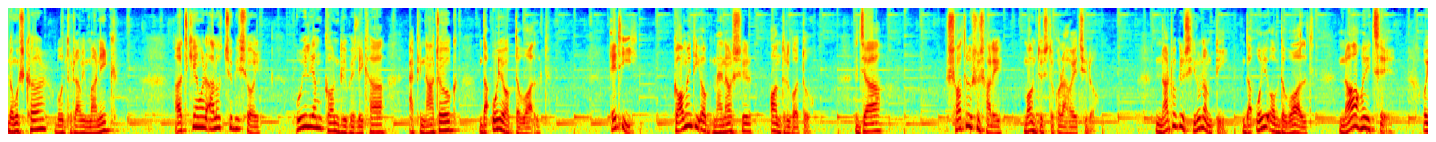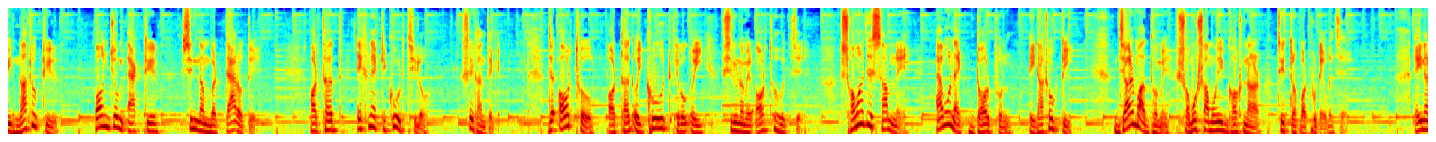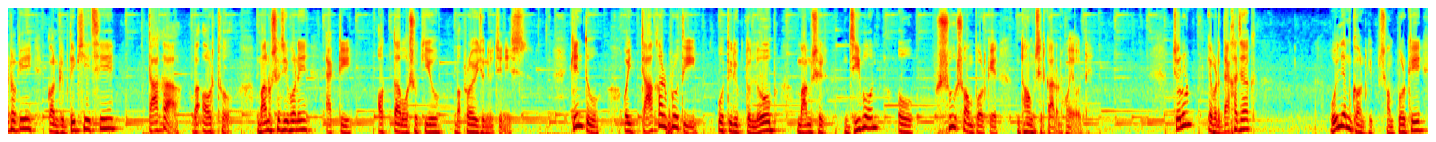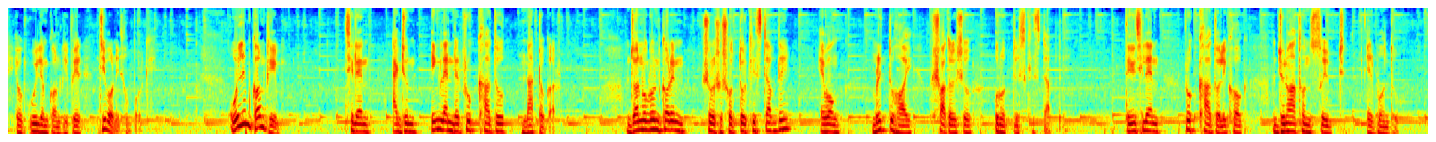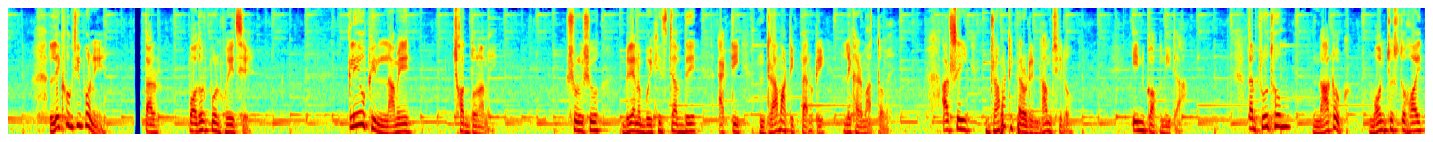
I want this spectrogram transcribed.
নমস্কার, বন্ধুরা, আমি মানিক। আজকে আমার আলোচ্য বিষয়, উইলিয়াম কনগ্রিভের লেখা একটি নাটক, the way of the world. এটি কমেডি অব ম্যানার্সের অন্তর্গত, যা সতেরোশো সালে মঞ্চস্থ করা হয়েছিল। নাটকের শিরোনামটি, the way of the world নেওয়া হয়েছে ওই নাটকটির পঞ্চম অ্যাক্টের সিন নাম্বার তেরোতে। অর্থাৎ এখানে একটি কোট ছিল সেখান থেকে, যার অর্থ, অর্থাৎ ওই কোট এবং ওই শিরোনামের অর্থ হচ্ছে, সমাজের সামনে এমন এক দর্পণ এই নাটকটি, যার মাধ্যমে সমসাময়িক ঘটনার চিত্রপট ফুটে উঠেছে। এই নাটকে কনগ্রিপ দেখিয়েছে টাকা বা অর্থ মানুষের জীবনে একটি অত্যাবশ্যকীয় বা প্রয়োজনীয় জিনিস। কিন্তু ওই টাকার প্রতি অতিরিক্ত লোভ, মানুষের জীবন ও সুসম্পর্কের ধ্বংসের কারণ হয়ে ওঠে। চলুন, এবার দেখা যাক উইলিয়াম কনগ্রিপ সম্পর্কে এবং উইলিয়াম কনগ্রিপের জীবনী সম্পর্কে। উইলিয়াম কনগ্রিপ ছিলেন একজন ইংল্যান্ডের প্রখ্যাত নাট্যকার। জন্মগ্রহণ করেন ষোলোশো সত্তর খ্রিস্টাব্দে এবং মৃত্যু হয় সতেরোশো উনত্রিশ খ্রিস্টাব্দে। তিনি ছিলেন প্রখ্যাত লেখক জোনাথন সুইফট এর বন্ধু। লেখক জীবনে তার পদর্পণ হয়েছে ক্লেওফিল নামে ছদ্মনামে। ষোলোশো বিরানব্বই খ্রিস্টাব্দে একটি ড্রামাটিক প্যারোটি লেখার মাধ্যমে। আর সেই ড্রামাটিক প্যারোডির নাম ছিল ইনকগনিটা। তার প্রথম নাটক মঞ্চস্থ হয়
